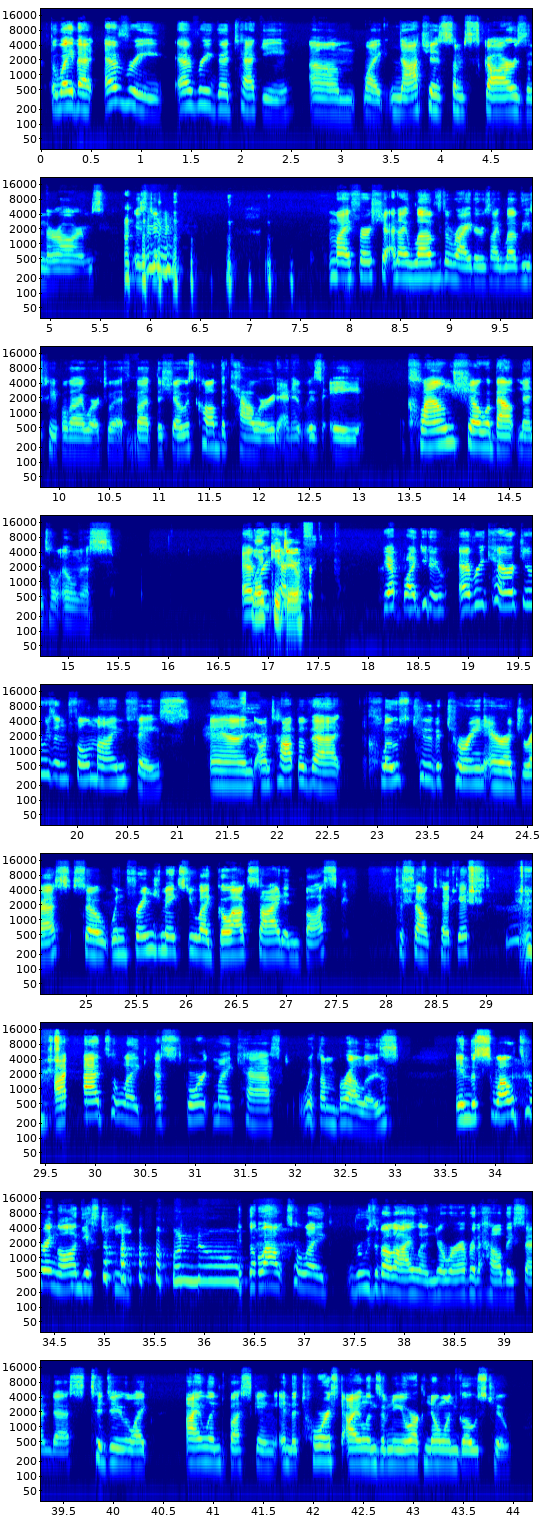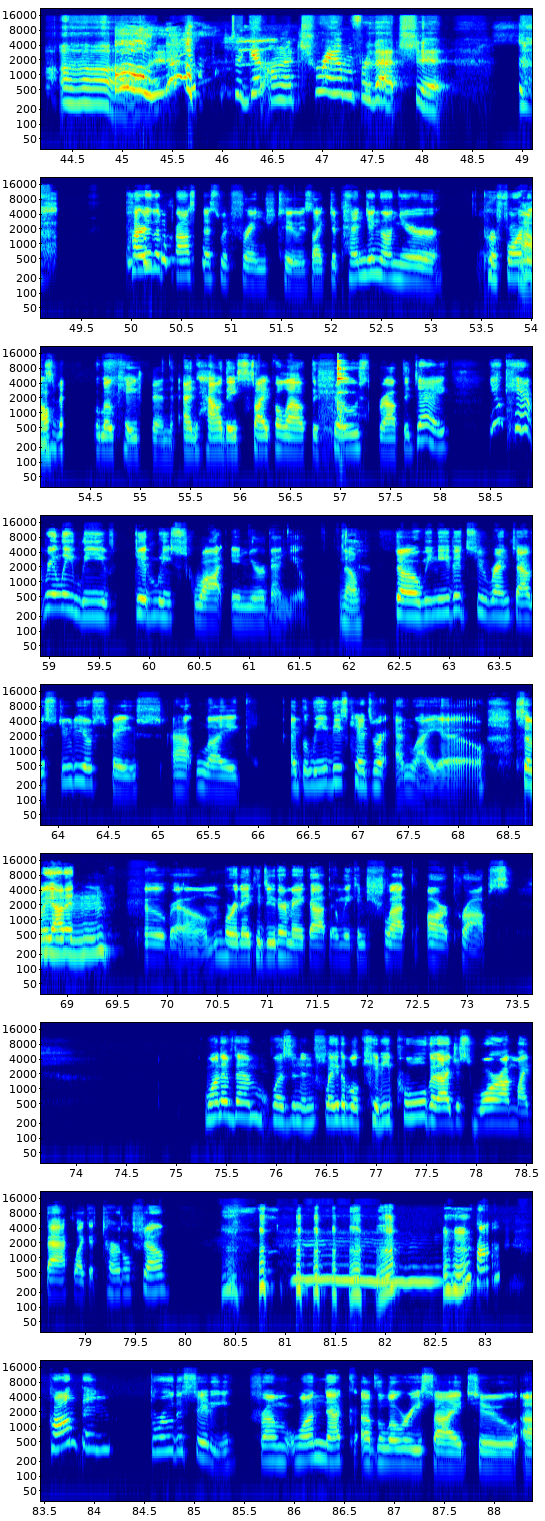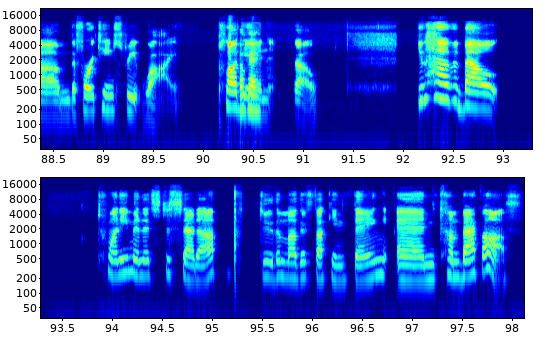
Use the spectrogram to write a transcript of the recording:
The way that every every good techie um like notches some scars in their arms is just my first show and I love the writers. I love these people that I worked with, but the show was called The Coward and it was a clown show about mental illness. Like you do. Yep, like you do. Every character was in full mime face and on top of that close to Victorian era dress. So when Fringe makes you like go outside and busk to sell tickets, I had to like escort my cast with umbrellas in the sweltering August heat Oh no. go out to like Roosevelt Island or wherever the hell they send us to do like island busking in the tourist islands of New York no one goes to. Uh, Oh no. to get on a tram for that shit. Part of the process with Fringe too is like depending on your performance Wow. venue location and how they cycle out the shows throughout the day, you can't really leave diddly squat in your venue. No. So we needed to rent out a studio space at like I believe these kids were NYU. So we got a Mhm. studio room where they could do their makeup and we can schlep our props. One of them was an inflatable kiddie pool that I just wore on my back like a turtle shell. Mm. Mhm. Tromping through the city from one neck of the Lower East Side to um, the 14th Street Y. Plug Okay. in and go. You have about 20 minutes to set up, do the motherfucking thing, and come back off.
